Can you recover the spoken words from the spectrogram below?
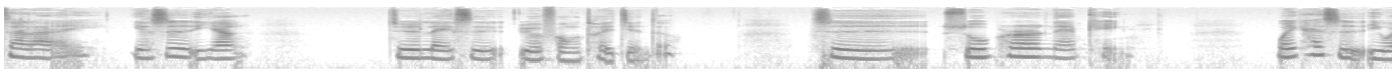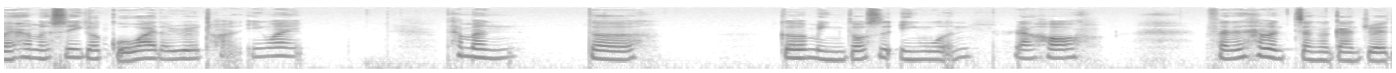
再来也是一样，就是类似乐风推荐的，是 Super Napkin。我一开始以为他们是一个国外的乐团，因为他们的歌名都是英文，然后反正他们整个感觉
